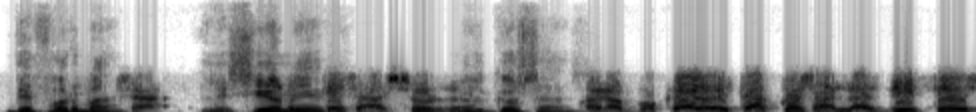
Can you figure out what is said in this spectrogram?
de forma, lesiones, es, absurdo. mil cosas. Bueno, pues claro, estas cosas las dices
